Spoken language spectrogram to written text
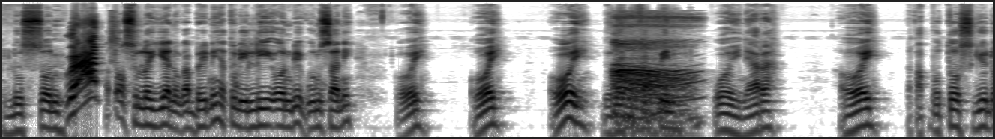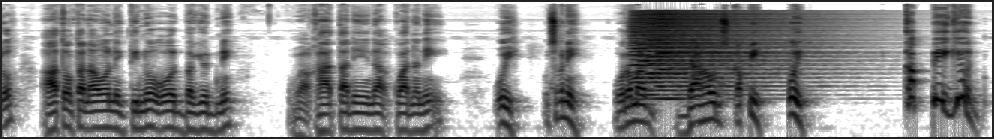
Luzon. What? Ato sulayan og abri ni atong lilion bi unsa ni. Oy. Oy. Oy, dunay kapin. Oy, niara. Oy, nakaputos gyud oh. Atong tanawon nig tinuod ba gyud ni. Wa kata ni na kuha na ni. Uy, unsa man ni? Ura mag dahon sa kape. Uy. Kape gyud.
